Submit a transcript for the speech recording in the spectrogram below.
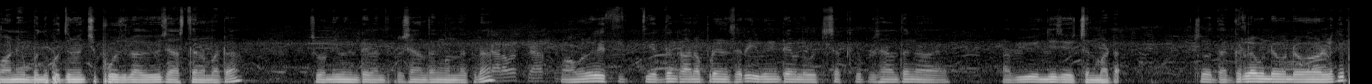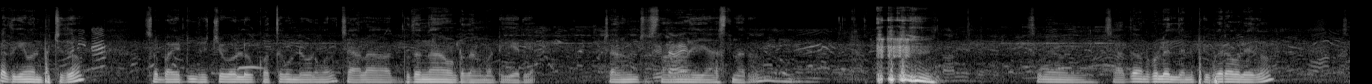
మార్నింగ్ పొద్దు పొద్దు నుంచి పూజలు అవి ఇవి చేస్తారనమాట. చూడండి ఈవినింగ్ టైం ఎంత ప్రశాంతంగా ఉంది అక్కడ. మామూలుగా తీర్థం కానప్పుడైనా సరే ఈవినింగ్ టైంలో వచ్చి చక్కగా ప్రశాంతంగా ఆ వ్యూ ఎంజాయ్ చేయొచ్చు అనమాట సో దగ్గరలో ఉండే ఉండే వాళ్ళకి పెద్దగా ఏమనిపించదు. సో బయట నుంచి వచ్చేవాళ్ళు కొత్తగా ఉండేవాళ్ళు మాత్రం చాలా అద్భుతంగా ఉంటుంది అనమాట ఈ ఏరియా. చాలా మంచి స్నానాలు చేస్తున్నారు. సో మేము చేద్దాం అనుకోలేదు దాన్ని ప్రిపేర్ అవ్వలేదు. సో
